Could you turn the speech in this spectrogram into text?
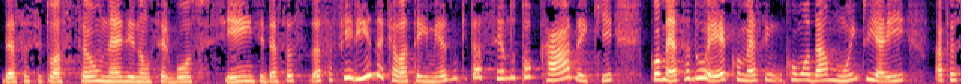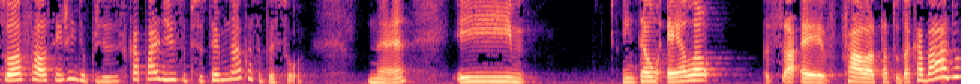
dessa situação né, de não ser boa o suficiente, dessa, dessa ferida que ela tem mesmo, que está sendo tocada e que começa a doer, começa a incomodar muito, e aí a pessoa fala assim, gente, eu preciso escapar disso, eu preciso terminar com essa pessoa, né? E então ela é, fala, tá tudo acabado,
